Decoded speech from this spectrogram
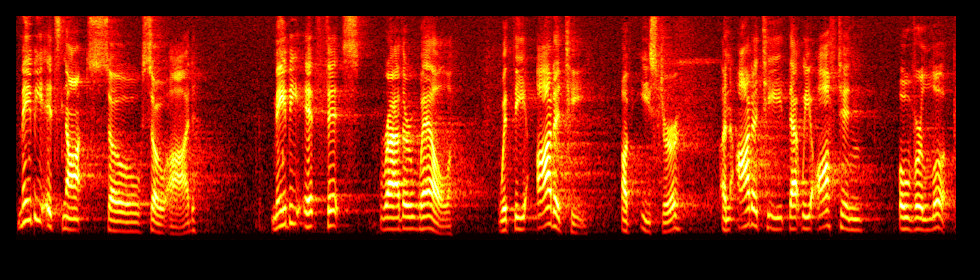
maybe it's not so, so odd. Maybe it fits rather well with the oddity of Easter, an oddity that we often overlook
